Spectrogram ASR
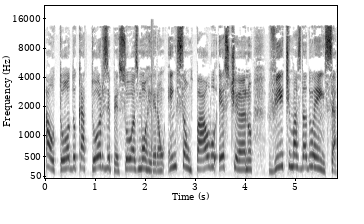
ao todo 14 pessoas morreram em São Paulo este ano vítimas da doença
